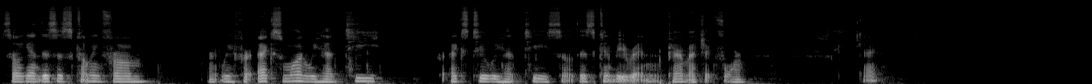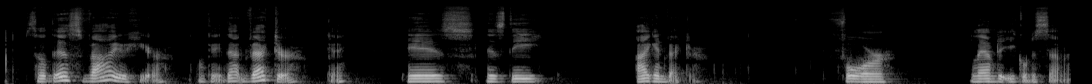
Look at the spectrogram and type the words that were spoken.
so again, this is coming from, right, we for x1 we had t, for x2 we had t, so this can be written in parametric form. Okay. So this value here, okay, that vector, okay, is is the eigenvector for lambda equal to 7.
